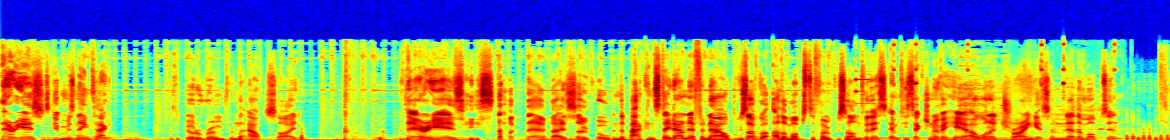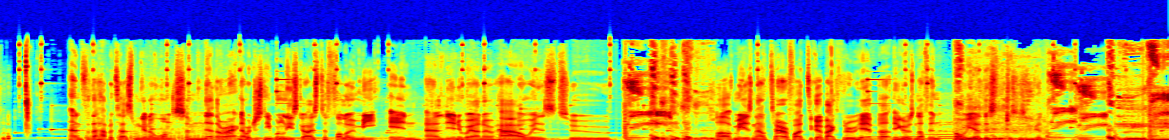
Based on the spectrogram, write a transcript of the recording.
There he is. Let's give him his name tag. I have to build a room from the outside. There he is. He's stuck there. That is so cool. And the bat can stay down there for now because I've got other mobs to focus on. For this empty section over here, I want to try and get some nether mobs in. And for the habitats, I'm going to want some netherrack. Now I just need one of these guys to follow me in. And the only way I know how is to... Part of me is now terrified to go back through here, but here goes nothing. Oh yeah, this just isn't good.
